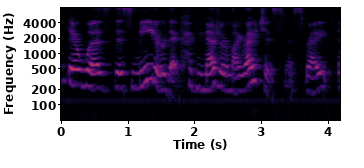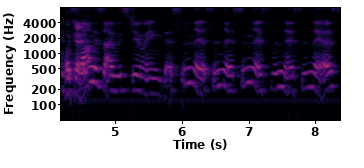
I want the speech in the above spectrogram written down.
there was this meter that could measure my righteousness, right? And Okay. as long as I was doing this and this and this and this and this and this,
